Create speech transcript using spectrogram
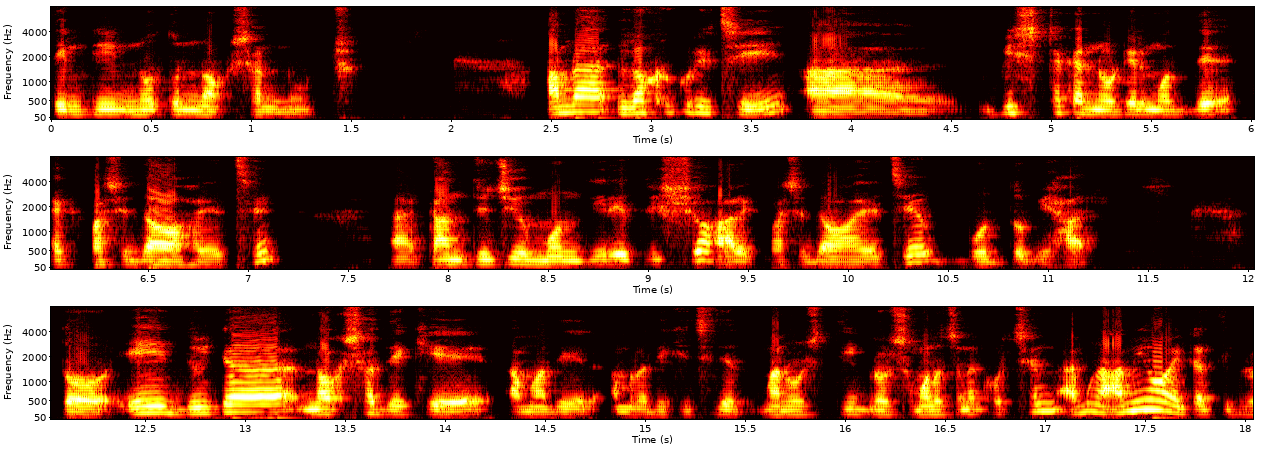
তিনটি নতুন নকশার নোট। আমরা লক্ষ্য করেছি বিশ টাকার নোটের মধ্যে এক পাশে দেওয়া হয়েছে কান্তিজীয় মন্দিরের দৃশ্য, আরেক পাশে দেওয়া হয়েছে বৌদ্ধ বিহার। তো এই দুইটা নকশা দেখে আমাদের, আমরা দেখেছি যে মানুষ তীব্র সমালোচনা করছেন এবং আমিও এটা তীব্র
